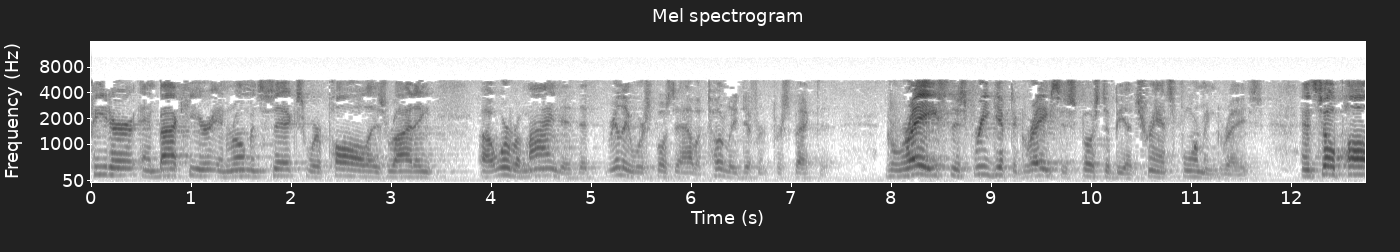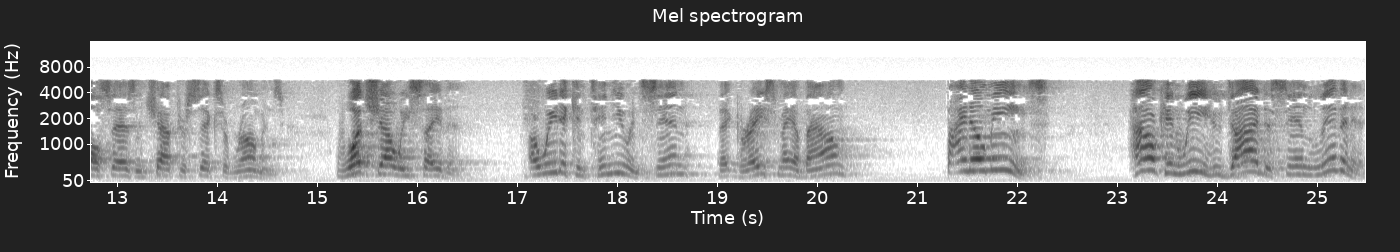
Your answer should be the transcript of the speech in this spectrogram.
Peter and back here in Romans 6, where Paul is writing, uh, we're reminded that really we're supposed to have a totally different perspective. Grace, this free gift of grace, is supposed to be a transforming grace. And so Paul says in chapter 6 of Romans, What shall we say then? Are we to continue in sin that grace may abound? By no means. How can we who died to sin live in it?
